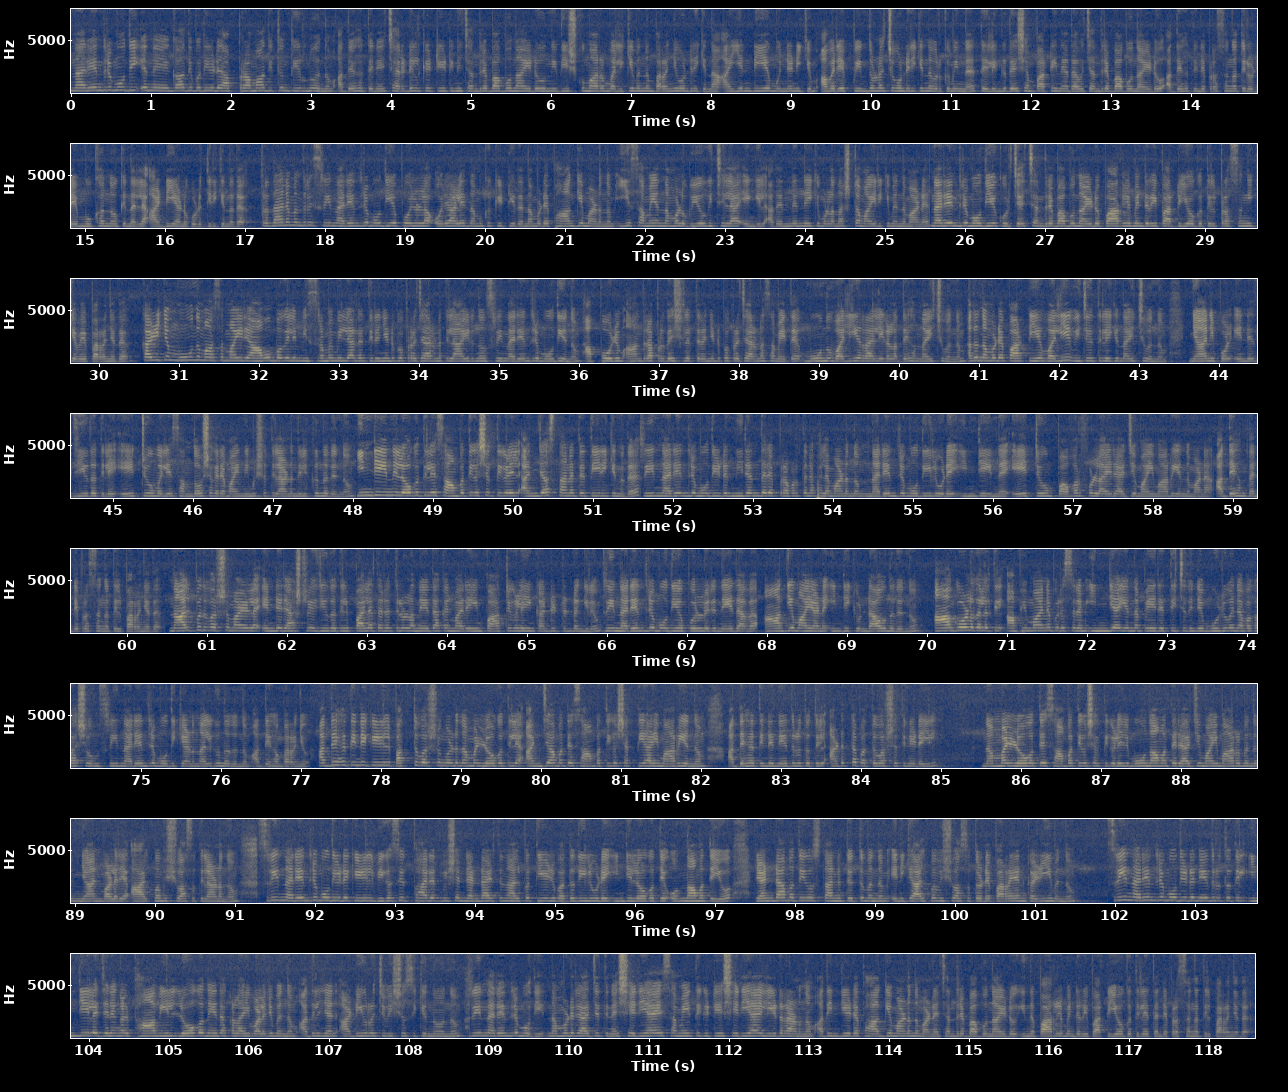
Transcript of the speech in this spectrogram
നരേന്ദ്രമോദി എന്ന ഏകാധിപതിയുടെ അപ്രമാദിത്വം തീർന്നുവെന്നും അദ്ദേഹത്തിനെ ചരടിൽ കെട്ടിയിട്ട് ഇനി ചന്ദ്രബാബു നായിഡുവും നിതീഷ് കുമാറും വലിക്കുമെന്നും പറഞ്ഞുകൊണ്ടിരിക്കുന്ന ഐ എൻ ഡി എ മുന്നണിക്കും അവരെ പിന്തുണച്ചുകൊണ്ടിരിക്കുന്നവർക്കും ഇന്ന് തെലുങ്ക് ദേശം പാർട്ടി നേതാവ് ചന്ദ്രബാബു നായിഡു അദ്ദേഹത്തിന്റെ പ്രസംഗത്തിലൂടെ മുഖം നോക്കി നല്ല അടിയാണ് കൊടുത്തിരിക്കുന്നത്. പ്രധാനമന്ത്രി ശ്രീ നരേന്ദ്രമോദിയെ പോലുള്ള ഒരാളെ നമുക്ക് കിട്ടിയത് നമ്മുടെ ഭാഗ്യമാണെന്നും ഈ സമയം നമ്മൾ ഉപയോഗിച്ചില്ല എങ്കിൽ അതെന്നേക്കുമുള്ള നഷ്ടമായിരിക്കുമെന്നുമാണ് നരേന്ദ്രമോദിയെക്കുറിച്ച് ചന്ദ്രബാബു നായിഡു പാർലമെന്ററി പാർട്ടി യോഗത്തിൽ പ്രസംഗിക്കവേ പറഞ്ഞത്. കഴിഞ്ഞ മൂന്ന് മാസമായി രാവും പകലും വിശ്രമമില്ലാതെ തിരഞ്ഞെടുപ്പ് പ്രചാരണത്തിലായിരുന്നു ശ്രീ നരേന്ദ്രമോദിയെന്നും അപ്പോഴും ആന്ധ്രാപ്രദേശിലെ തിരഞ്ഞെടുപ്പ് പ്രചാരണ സമയത്ത് മൂന്ന് വലിയ റാലികൾ അദ്ദേഹം നയിച്ചുവെന്നും അത് നമ്മുടെ പാർട്ടിയെ വലിയ വിജയത്തിലേക്ക് നയിച്ചുവെന്നും ഞാനിപ്പോൾ എന്റെ ജീവിതത്തിലെ ഏറ്റവും വലിയ സന്തോഷകരമായ നിമിഷത്തിലാണ് നിൽക്കുന്നതെന്നും ഇന്ത്യ ഇന്ന് ലോകത്തിലെ സാമ്പത്തിക ശക്തികളിൽ അഞ്ചാം സ്ഥാനത്തെത്തിയിരിക്കുന്നത് ശ്രീ നരേന്ദ്രമോദിയുടെ നിരന്തര പ്രവർത്തന ഫലമാണെന്നും നരേന്ദ്രമോദിയിലൂടെ ഇന്ത്യ ഇന്ന് ഏറ്റവും പവർഫുള്ളായ രാജ്യമായി മാറിയെന്നുമാണ് അദ്ദേഹം തന്റെ പ്രസംഗത്തിൽ പറഞ്ഞത്. നാൽപ്പത് വർഷമായുള്ള എന്റെ രാഷ്ട്രീയ ജീവിതത്തിൽ പലതരത്തിലുള്ള നേതാക്കന്മാരെയും പാർട്ടികളെയും കണ്ടിട്ടുണ്ടെങ്കിലും ശ്രീ നരേന്ദ്രമോദിയെ പോലുള്ളൊരു നേതാവ് ആദ്യമായാണ് ഇന്ത്യക്കുണ്ടാവുന്നതെന്നും ആഗോളതലത്തിൽ അഭിമാന പുരസ്സരം ഇന്ത്യ എന്ന പേരെത്തിച്ചതിന്റെ മുഴുവൻ അവകാശവും ശ്രീ നരേന്ദ്രമോദിക്കാണ് നൽകുന്നതെന്നും അദ്ദേഹം പറഞ്ഞു. അദ്ദേഹത്തിന്റെ കീഴിൽ പത്ത് വർഷം കൊണ്ട് നമ്മൾ ലോകത്തിലെ അഞ്ചാമത്തെ സാമ്പത്തിക ശക്തിയായി മാറിയെന്നും അദ്ദേഹത്തിന്റെ നേതൃത്വത്തിൽ അടുത്ത പത്ത് വർഷത്തിനിടയിൽ നമ്മൾ ലോകത്തെ സാമ്പത്തിക ശക്തികളിൽ മൂന്നാമത്തെ രാജ്യമായി മാറുമെന്നും ഞാൻ വളരെ ആത്മവിശ്വാസത്തിലാണെന്നും ശ്രീ നരേന്ദ്രമോദിയുടെ കീഴിൽ വികസിത് ഭാരത് മിഷൻ രണ്ടായിരത്തി നാൽപ്പത്തിയേഴ് പദ്ധതിയിലൂടെ ഇന്ത്യ ലോകത്തെ ഒന്നാമത്തെയോ രണ്ടാമത്തെയോ സ്ഥാനത്തെത്തുമെന്നും എനിക്ക് ആത്മവിശ്വാസത്തോടെ പറയാൻ കഴിയുമെന്നും ശ്രീ നരേന്ദ്രമോദിയുടെ നേതൃത്വത്തിൽ ഇന്ത്യയിലെ ജനങ്ങൾ ഭാവിയിൽ ലോക നേതാക്കളായി വളരുമെന്നും അതിൽ ഞാൻ അടിയുറച്ച് വിശ്വസിക്കുന്നുവെന്നും ശ്രീ നരേന്ദ്രമോദി നമ്മുടെ രാജ്യത്തിന് ശരിയായ സമയത്ത് കിട്ടിയ ശരിയായ ലീഡറാണെന്നും അത് ഇന്ത്യയുടെ ഭാഗ്യമാണെന്നുമാണ് ചന്ദ്രബാബു നായിഡു ഇന്ന് പാർലമെന്ററി പാർട്ടി യോഗത്തിലെ തന്റെ പ്രസംഗത്തിൽ പറഞ്ഞത്.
